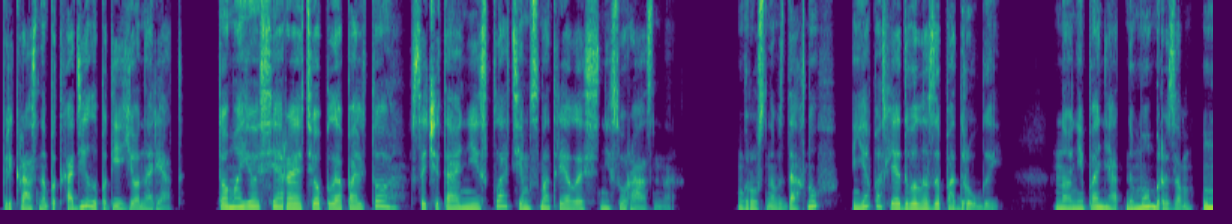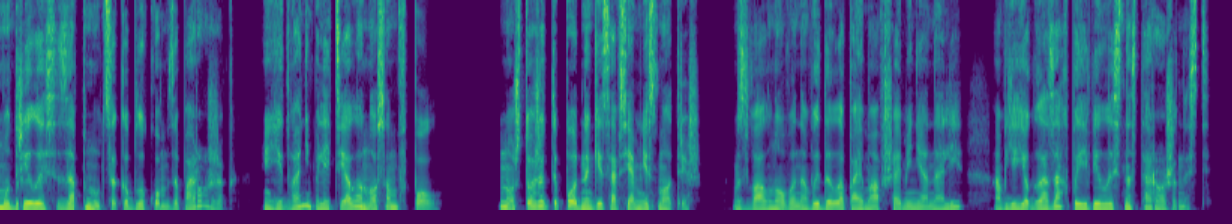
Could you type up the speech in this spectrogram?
прекрасно подходила под ее наряд, то мое серое теплое пальто в сочетании с платьем смотрелось несуразно. Грустно вздохнув, я последовала за подругой, но непонятным образом умудрилась запнуться каблуком за порожек и едва не полетела носом в пол. «Ну что же ты под ноги совсем не смотришь?» Взволнованно выдала поймавшая меня Нали, а в ее глазах появилась настороженность.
